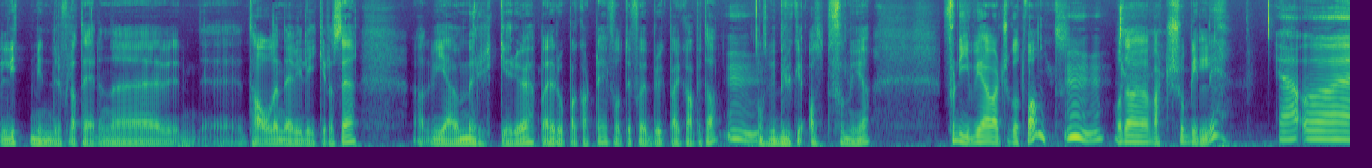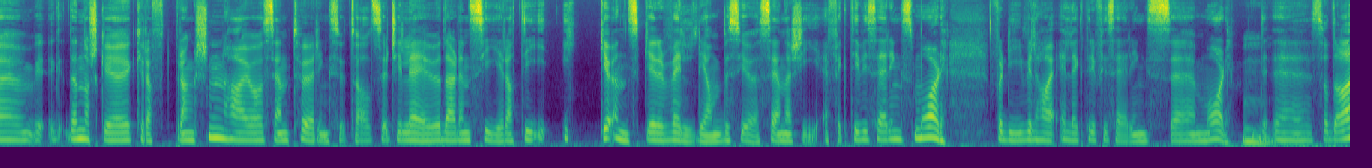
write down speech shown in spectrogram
litt mindre flatterende tall enn det vi liker å se. Vi er jo mørkerøde på europakartet i forhold til forbruk per capita. Mm. Altså, vi bruker altfor mye. Fordi vi har vært så godt vant, mm. og det har vært så billig. Ja, og eh, den norske kraftbransjen har jo sendt høringsuttalelser til EU der den sier at de ikke ønsker veldig ambisiøse energieffektiviseringsmål for de vil ha elektrifiseringsmål. Mm. Eh, så da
